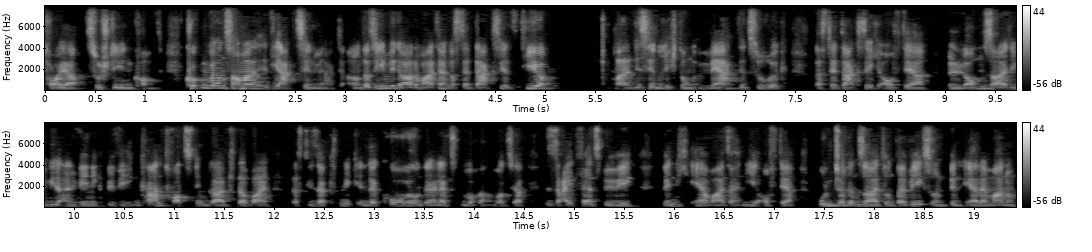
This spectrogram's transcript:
teuer zu stehen kommt. Gucken wir uns nochmal die Aktienmärkte an. Und da sehen wir gerade weiterhin, dass der DAX jetzt hier mal ein bisschen Richtung Märkte zurück, dass der DAX sich auf der Long-Seite wieder ein wenig bewegen kann. Trotzdem bleibe ich dabei, dass dieser Knick in der Kurve und in der letzten Woche haben wir uns ja seitwärts bewegt, bin ich eher weiterhin hier auf der unteren Seite unterwegs und bin eher der Meinung,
